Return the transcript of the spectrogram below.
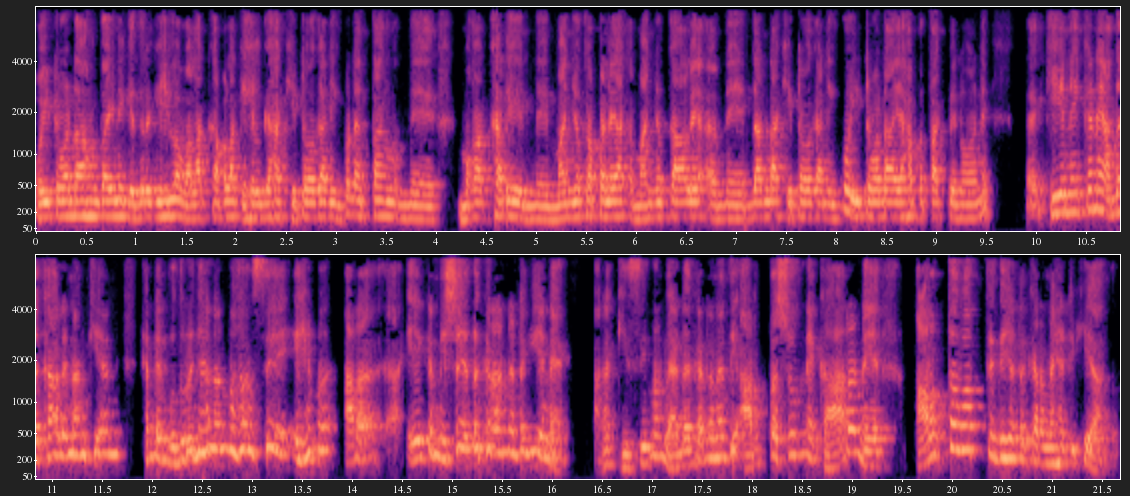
ඔయిత වඩා හොඳයිනේ ගෙදර ගිහිල්ලා වලක් කපලා කෙහෙල් ගහක් හිටව ගනින්කො නැත්නම් මේ මොකක් හරි මේ මඤ්ඤො කපලයක් මඤ්ඤො කාලේ මේ දණ්ඩක් හිටව ගනින්කො ඊට වඩා යහපතක් වෙනවනේ කියන එකනේ අද කාලේ නම් කියන්නේ. හැබැයි බුදුරජාණන් වහන්සේ එහෙම අර ඒක නිෂේධ කරන්නට ගියේ නැහැ. අර කිසිම වැඩකට නැති අර්ථ ශූන්‍ය කාරණය අර්ථවත් විදිහට කරන හැටි කියනවා.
